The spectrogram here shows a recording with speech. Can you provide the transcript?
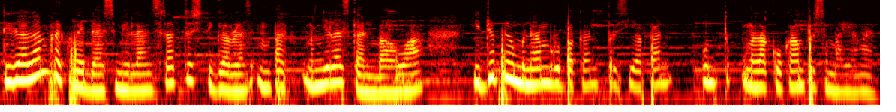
Di dalam Rekweda 9.113.4 menjelaskan bahwa hidup yang benar merupakan persiapan untuk melakukan persembahyangan.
